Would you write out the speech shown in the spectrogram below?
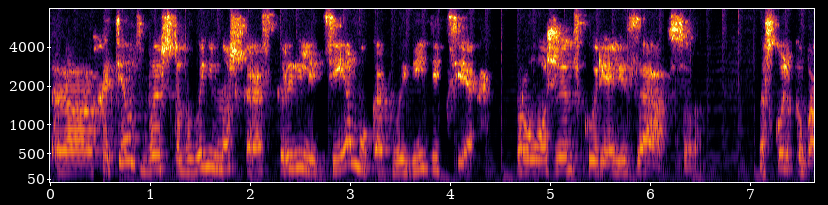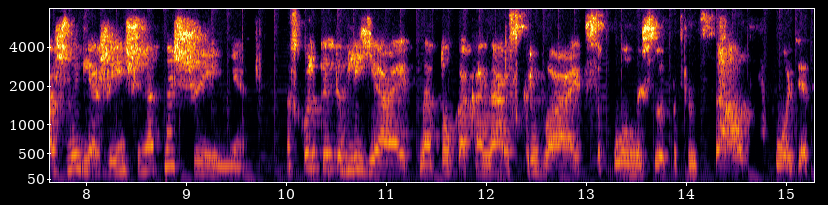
э, хотелось бы, чтобы вы немножко раскрыли тему, как вы видите, про женскую реализацию. Насколько важны для женщин отношения, насколько это влияет на то, как она раскрывается, полный свой потенциал входит.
